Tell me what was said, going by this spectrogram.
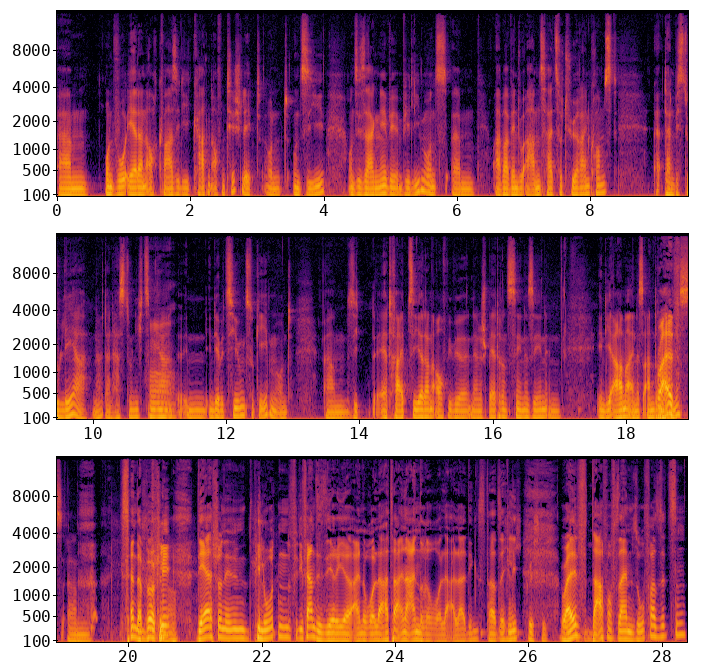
Ähm, und wo er dann auch quasi die Karten auf den Tisch legt und, und sie. Und sie sagen, nee, wir, wir lieben uns, ähm, aber wenn du abends halt zur Tür reinkommst, dann bist du leer. Ne? Dann hast du nichts mehr mhm. in, in der Beziehung zu geben. Und ähm, sie, er treibt sie ja dann auch, wie wir in einer späteren Szene sehen, in, in die Arme eines anderen Ralph. Mannes. Ähm, Xander Berkeley, genau. der schon in den Piloten für die Fernsehserie eine Rolle hatte, eine andere Rolle allerdings tatsächlich. Richtig. Ralph darf auf seinem Sofa sitzen,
